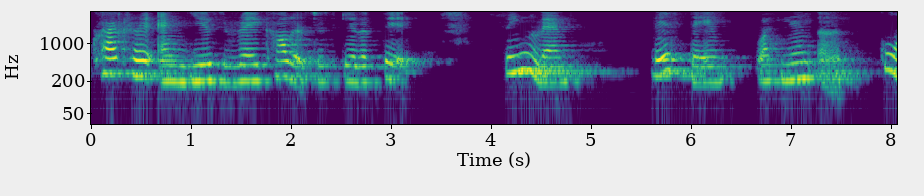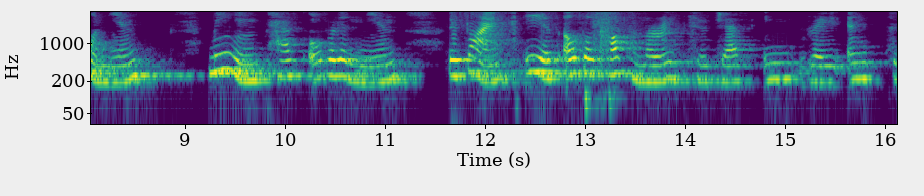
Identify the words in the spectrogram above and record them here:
crackers and used red color to scare the beast. Seeing them, this day was named as 过年, meaning pass over the Nian. Besides, it is also customary to dress in red and to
